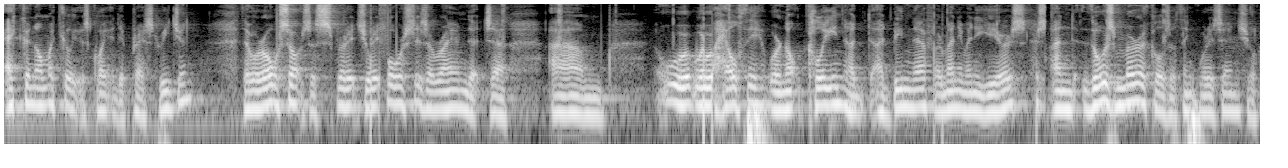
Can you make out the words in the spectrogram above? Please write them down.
Economically, it was quite a depressed region. There were all sorts of spiritual forces around that. Uh, um, were, healthy, were not clean, had been there for many, many years. And those miracles, I think, were essential.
